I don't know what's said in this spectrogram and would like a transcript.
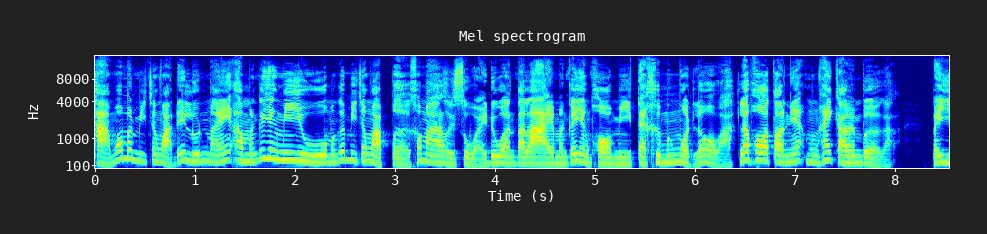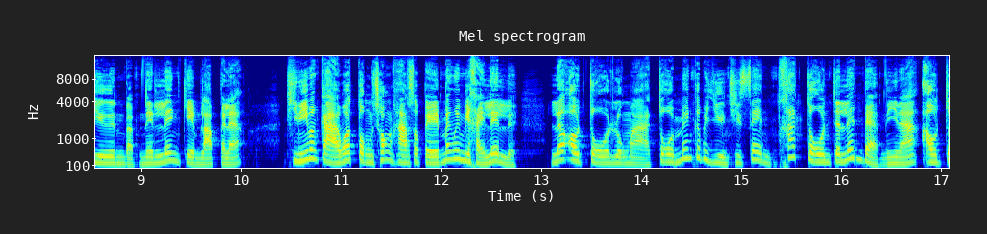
ถามว่ามันมีจังหวะได้ลุ้นไหมเอามันก็ยังมีอยู่ มันก็มีจังหวะเปิดเข้ามาสวยๆ ดูอันตราย มันก็ยังพอมี แต่คือมึงหมดแล้วเหรอวะ แล้วพอตอนเนี้ยมึงให้การเป็นเบิร์กอะไปยืนแบบเน้นเล่นเกมรับไปแล้ว ทีนี้มันกลายว่าตรงช่องฮาร์ฟสเปซแม่งไม่มีใครเล่นเลย แล้วเอาโจนลงมาโจนแม่งก็ไปยืนชิดเส้น ถ้าโจนจะเล่นแบบนี้นะ เอาโจ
